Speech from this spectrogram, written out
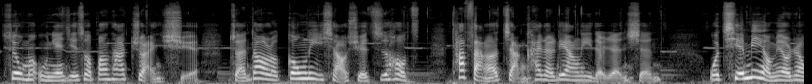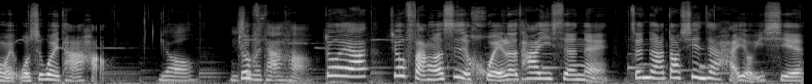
所以我们五年级的时候帮他转学，转到了公立小学之后，他反而展开了亮丽的人生。我前面有没有认为我是为他好？有，你是为他好。对啊，就反而是毁了他一生呢、欸。真的啊，到现在还有一些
